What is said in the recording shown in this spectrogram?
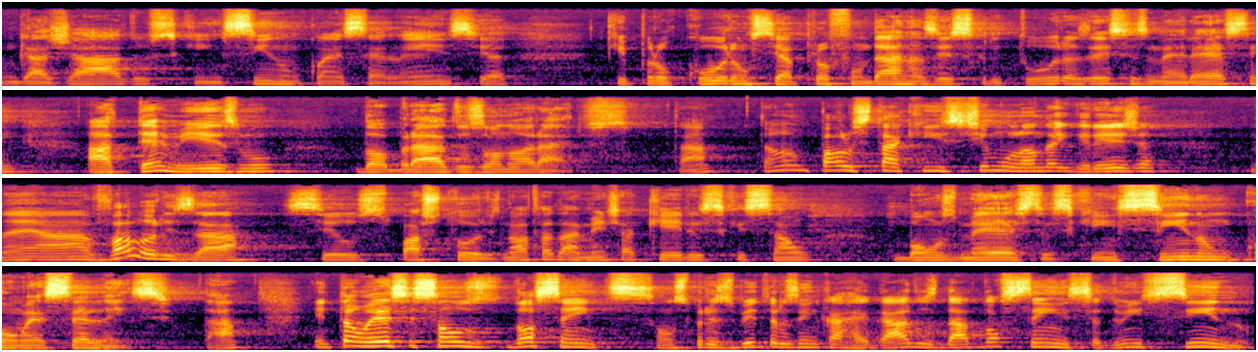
engajados, que ensinam com excelência, que procuram se aprofundar nas Escrituras, esses merecem até mesmo dobrados honorários. Tá? Então, Paulo está aqui estimulando a igreja né, a valorizar seus pastores, notadamente aqueles que são bons mestres, que ensinam com excelência. Tá? Então, esses são os docentes, são os presbíteros encarregados da docência, do ensino.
